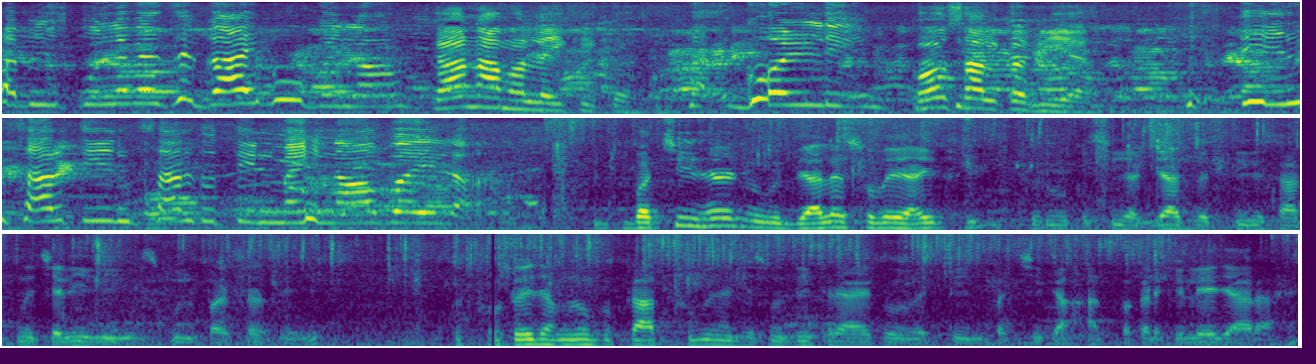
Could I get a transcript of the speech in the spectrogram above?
हम स्कूल में से गायब हो गई क्या नाम है लड़की का? गोल्डी। कौ साल का भी है? तीन साल तीन साल दो तीन महीना बैला बच्ची है जो विद्यालय सुबह आई थी फिर वो किसी अज्ञात व्यक्ति के साथ में चली गई स्कूल परिसर से ही। कुछ फुटेज हम लोग को प्राप्त हुए हैं जिसमें दिख रहा है कि वो व्यक्ति बच्ची का हाथ पकड़ के ले जा रहा है।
